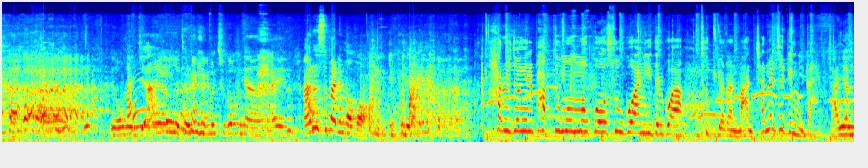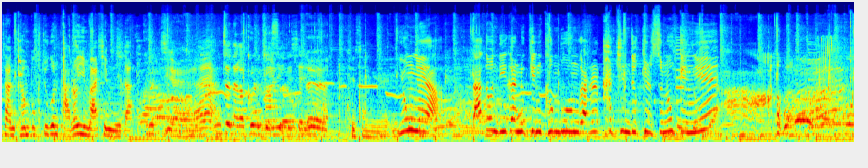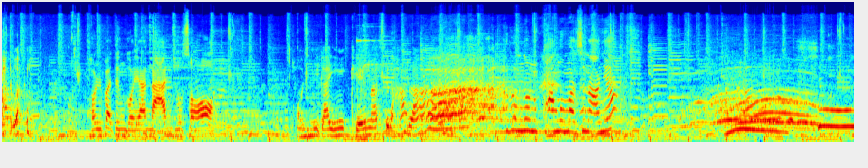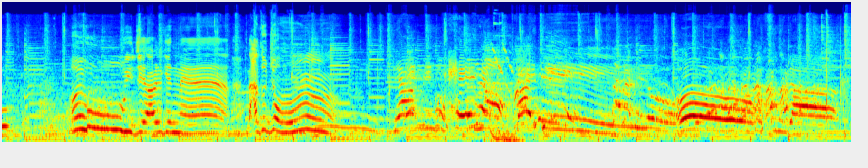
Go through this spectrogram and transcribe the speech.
왜 오는지 아유 저렇게 이뻐 죽어 그냥. 아유 알았어 빨리 먹어. 이쁘게 하루 종일 밥도 못 먹고 수고한 이들과 특별한 만찬을 즐깁니다. 자연산 전복죽은 바로 이 맛입니다. 그렇지. 진짜 내가 그걸 많이 느꼈어요. 드세요. 네. 세상에. 이 용녀야, 나도 네가 느낀 그 무언가를 같이 느낄 순 없겠니? 벌 받은 거야 나 안 줘서. 언니가 이개 맛을 알아. 그럼 넌 광어 맛은 아냐? 아유 이제 알겠네. 나도 좀. 대한민국 해녀 파이팅! 오, 맞습니다.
